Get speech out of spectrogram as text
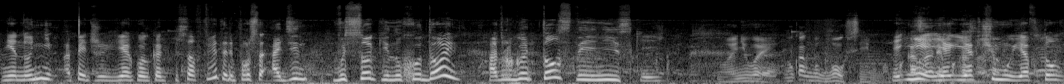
Не, ну не, опять же, я вот как писал в Твиттере, просто один высокий, но худой, а другой толстый и низкий. Ну, anyway, ну как бы бог с ним. И- Показали, не, я, я к чему? Я в том,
